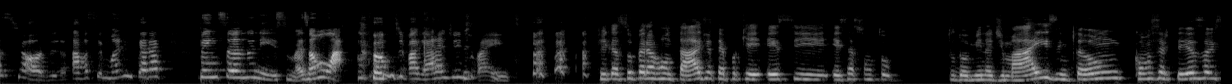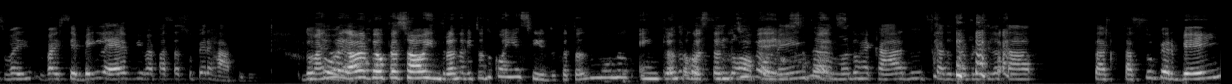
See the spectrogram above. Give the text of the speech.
ansiosa. Já tava a semana inteira pensando nisso. Mas vamos lá. Vamos devagar, a gente vai indo. Fica super à vontade, até porque esse, esse assunto tu domina demais, então com certeza isso vai, vai ser bem leve e vai passar super rápido. O legal é ver o pessoal entrando ali, tudo conhecido. Tá todo mundo entrando, gostando ó, de ver. comenta, manda um recado, diz que a doutora Priscila tá, tá, tá super bem.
